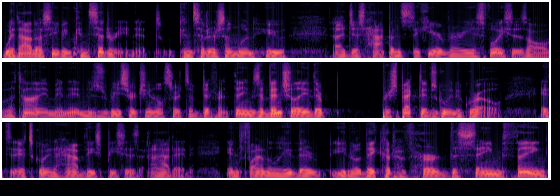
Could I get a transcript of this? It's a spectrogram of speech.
without us even considering it. Consider someone who uh, just happens to hear various voices all the time and, and is researching all sorts of different things. Eventually, their perspective is going to grow. It's it's going to have these pieces added, and finally, they're you know they could have heard the same thing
